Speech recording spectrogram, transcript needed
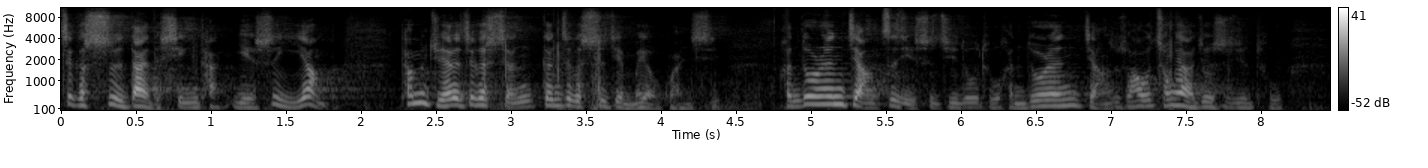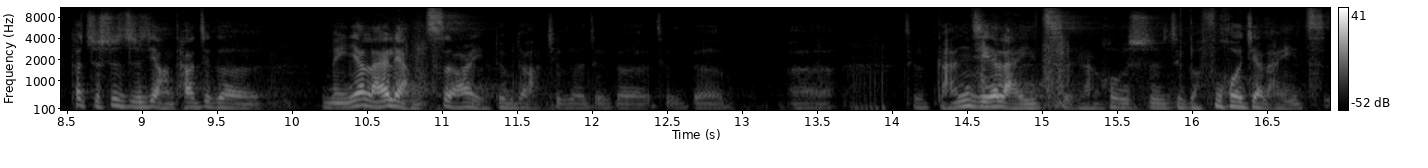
这个世代的心态也是一样的，他们觉得这个神跟这个世界没有关系。很多人讲自己是基督徒，很多人讲是说我从小就是基督徒，他只是只讲他这个每年来两次而已，对不对？这个这个这个呃，这个感恩节来一次，然后是这个复活节来一次，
